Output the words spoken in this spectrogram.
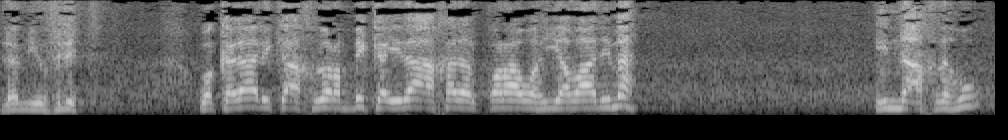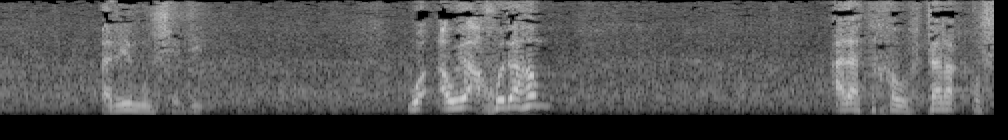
لم يفلت. وكذلك أخذ ربك إذا أخذ القرى وهي ظالمة. إن أخذه أليم شديد. أو يأخذهم على تخوف تنقص.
